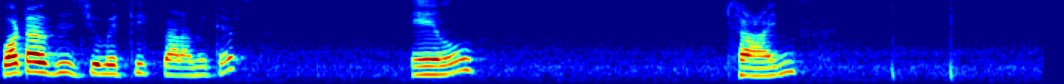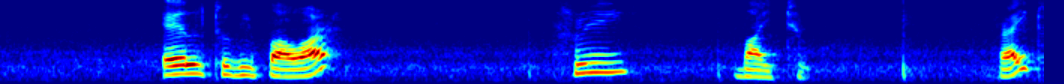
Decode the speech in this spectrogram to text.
What are these geometric parameters? L times L to the power 3 by 2, right.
